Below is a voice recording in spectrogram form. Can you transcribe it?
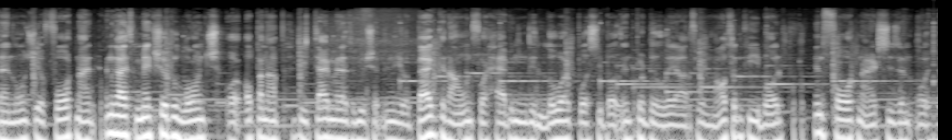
then launch your fortnite. And guys make sure to launch or open up the time resolution in your background for having the lower possible input delay out of your mouse and keyboard in fortnite season og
